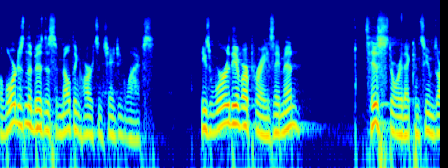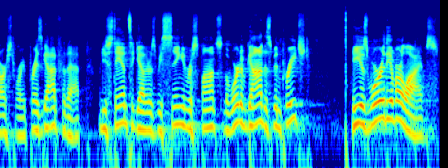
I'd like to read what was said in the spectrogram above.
The Lord is in the business of melting hearts and changing lives. He's worthy of our praise. Amen? It's His story that consumes our story. Praise God for that. Would you stand together as we sing in response to the Word of God that's been preached? He is worthy of our lives.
